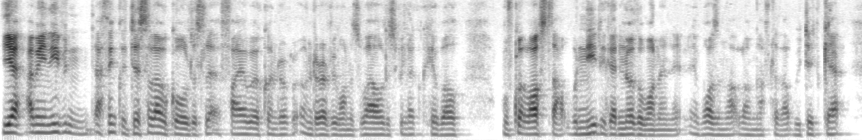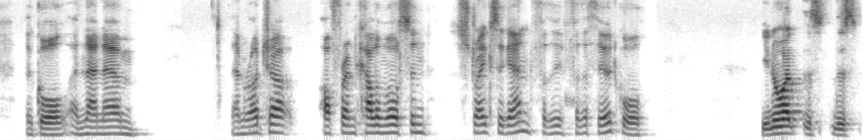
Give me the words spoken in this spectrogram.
Yeah, I mean, even I think the disallowed goal just lit a firework under under everyone as well. Just be like, okay, well, we've got lost that. We need to get another one, and it, it wasn't that long after that we did get the goal, and then um, then Roger, our friend Callum Wilson strikes again for the for the third goal. You know what? There's, there's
